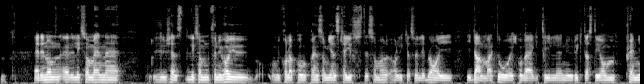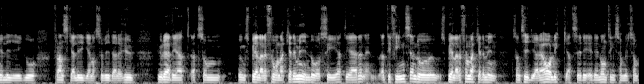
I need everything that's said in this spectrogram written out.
mm. Är det någon, är det liksom en... Eh, hur känns det liksom, för nu har ju... Om vi kollar på, på en som Jens Kajuste som har, har lyckats väldigt bra i, i Danmark då och är på väg till, eh, nu ryktas det om Premier League och franska ligan och så vidare. Hur, hur är det att, att som ung spelare från akademin då se att det, är en, att det finns ändå spelare från akademin som tidigare har lyckats? Är det, är det någonting som liksom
